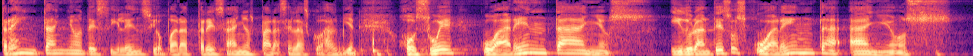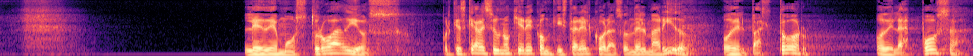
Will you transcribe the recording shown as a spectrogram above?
Treinta años de silencio para tres años para hacer las cosas bien. Josué, cuarenta años. Y durante esos cuarenta años le demostró a Dios, porque es que a veces uno quiere conquistar el corazón del marido o del pastor o de la esposa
